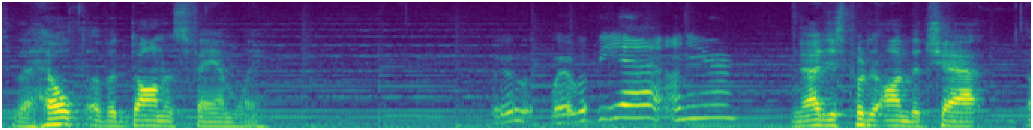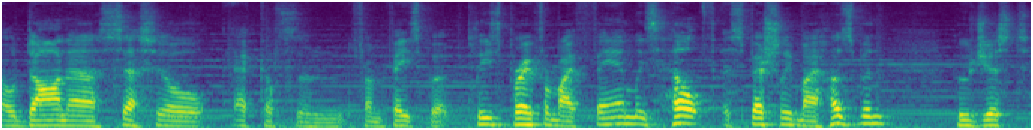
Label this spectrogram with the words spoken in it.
So, the health of Adonna's family. Where, where would be at on here? And I just put it on the chat. O'Donna Cecil Eccleston from Facebook. Please pray for my family's health, especially my husband who just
